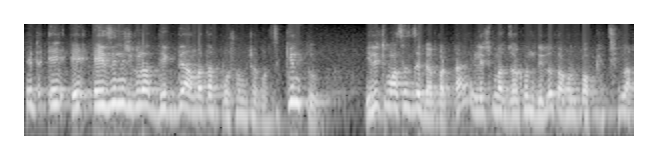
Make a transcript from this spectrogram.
এটা এই- জিনিসগুলোর দিক দিয়ে আমরা তার প্রশংসা করছি। কিন্তু ইলিশ মাছের যে ব্যাপারটা, ইলিশ মাছ যখন দিল তখন পক্ষে ছিলাম।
